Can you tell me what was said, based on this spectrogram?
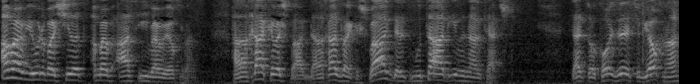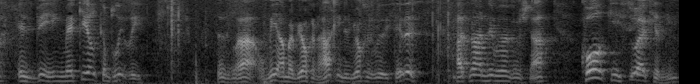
Amar Yehuda Bar Shila, Amar Asi, Rabbi Yochanan. Halacha Rashbag. The halacha is like Rashbag that it's mutar even not attached. So that's so according to this, Rabbi Yochanan is being mekil completely. Says Gemara, "Umi Amar Rabbi Yochanan, how did Rabbi Yochanan really say this? Hatnan didn't learn the Mishnah. Call kisu kelim,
